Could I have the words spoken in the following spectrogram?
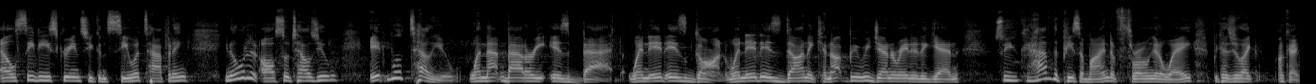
LCD screen so you can see what's happening. You know what it also tells you? It will tell you when that battery is bad, when it is gone, when it is done, it cannot be regenerated again. So you can have the peace of mind of throwing it away because you're like, okay,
